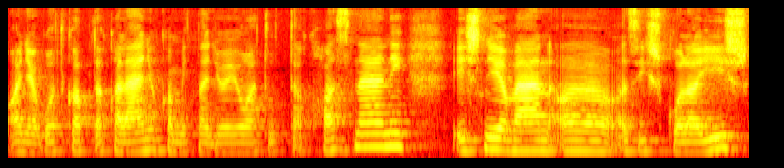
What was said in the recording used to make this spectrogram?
anyagot kaptak a lányok, amit nagyon jól tudtak használni, és nyilván az iskola is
